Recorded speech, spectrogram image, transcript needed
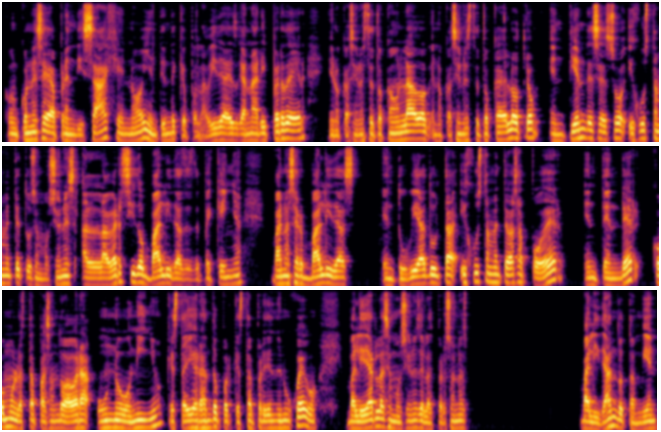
con, con, ese aprendizaje, ¿no? Y entiende que pues la vida es ganar y perder, y en ocasiones te toca un lado, en ocasiones te toca el otro, entiendes eso y justamente tus emociones al haber sido válidas desde pequeña van a ser válidas en tu vida adulta y justamente vas a poder entender cómo lo está pasando ahora un nuevo niño que está llorando porque está perdiendo en un juego, validar las emociones de las personas validando también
